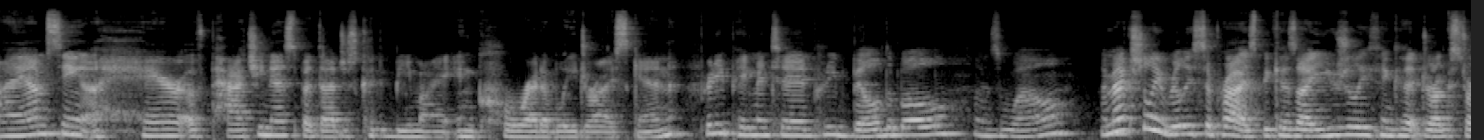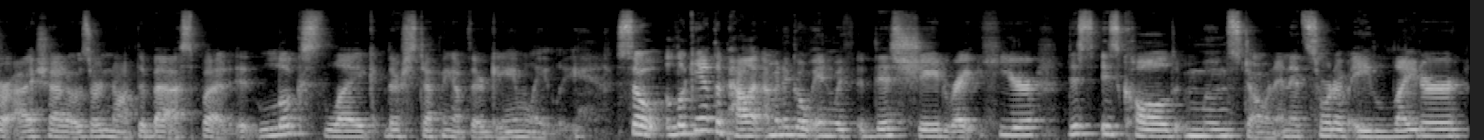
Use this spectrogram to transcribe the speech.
I am seeing a hair of patchiness, but that just could be my incredibly dry skin. Pretty pigmented, pretty buildable as well. I'm actually really surprised because I usually think that drugstore eyeshadows are not the best, but it looks like they're stepping up their game lately. So looking at the palette, I'm gonna go in with this shade right here. This is called Moonstone, and it's sort of a lighter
